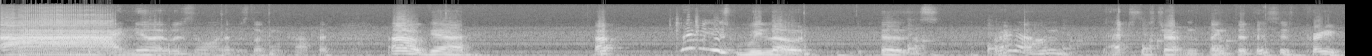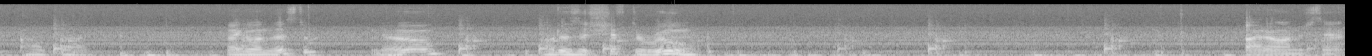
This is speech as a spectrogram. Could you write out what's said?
Ah, I knew it was the one that was looking proper. Oh god. Oh, let me just reload. Because right now I'm actually starting to think that this is pretty... Oh god. Can I go in this door? No. Oh, does it shift the room? I don't understand.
